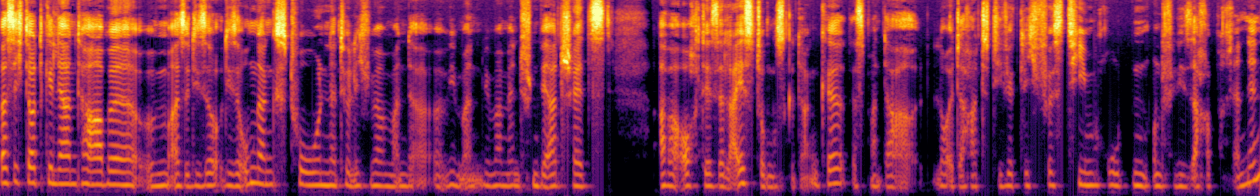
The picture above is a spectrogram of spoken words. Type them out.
was ich dort gelernt habe. Ähm, also dieser, dieser Umgangston, natürlich, wie man, da, wie man, wie man Menschen wertschätzt, aber auch dieser Leistungsgedanke, dass man da Leute hat, die wirklich fürs Team routen und für die Sache brennen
